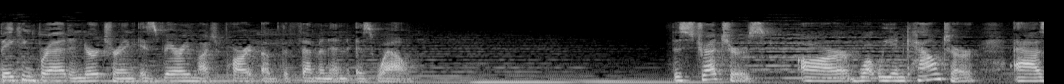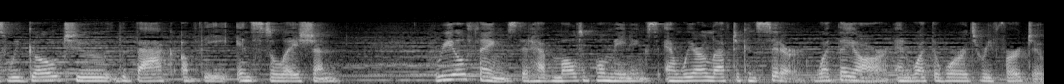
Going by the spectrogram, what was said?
baking bread and nurturing is very much part of the feminine as well. The stretchers are what we encounter as we go to the back of the installation. Real things that have multiple meanings, and we are left to consider what they are and what the words refer to.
